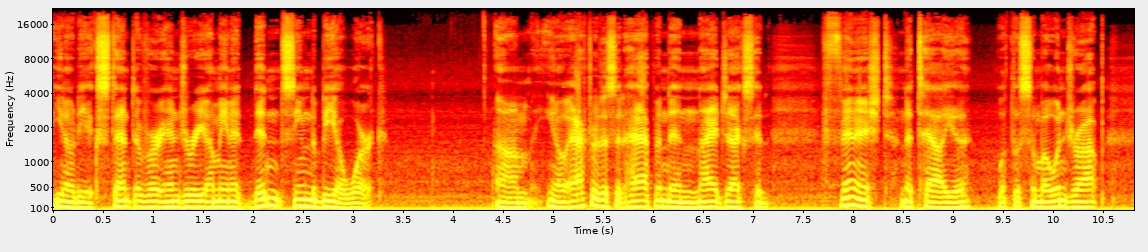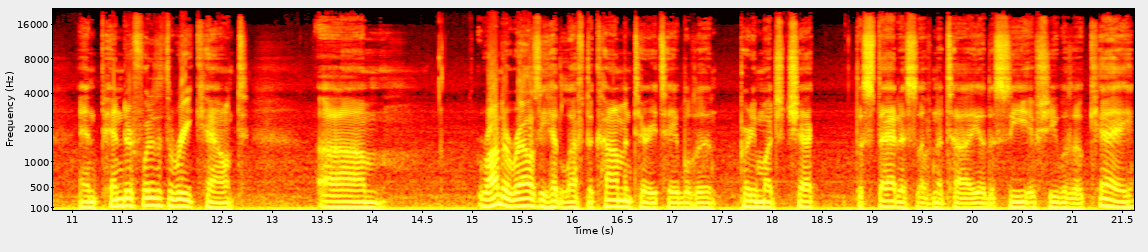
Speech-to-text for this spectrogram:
you know, the extent of her injury. I mean, it didn't seem to be a work. Um, you know, after this had happened and Nia Jax had finished Natalya with the Samoan drop and pinned her for the three count, um, Ronda Rousey had left the commentary table to pretty much check the status of Natalya to see if she was okay.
